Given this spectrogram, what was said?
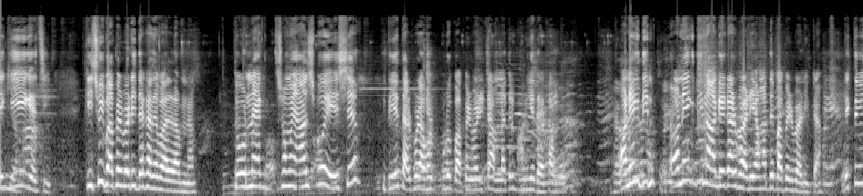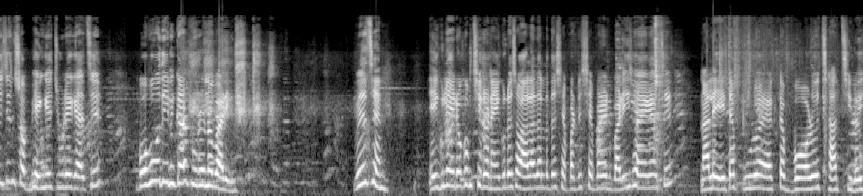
দেখিয়েই গেছি। কিছুই বাপের বাড়ি দেখাতে পারলাম না। তো অন্য এক সময় আসব, এসে দিয়ে তারপর আমার পুরো বাপের বাড়িটা আপনাদের ঘুরিয়ে দেখাবো। অনেক দিন অনেক দিন আগেকার বাড়ি আমাদের বাপের বাড়িটা। দেখতে পেয়েছেন? সব ভেঙে চুরে গেছে। বহু দিনকার পুরনো বাড়ি। বুঝেছেন? এইগুলো এরকম ছিল না এগুলো সব আলাদা আলাদা সেপারেট সেপারেট বাড়ি হয়ে গেছে। নালে এটা পুরো একটা বড় ছাদ ছিল। এই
